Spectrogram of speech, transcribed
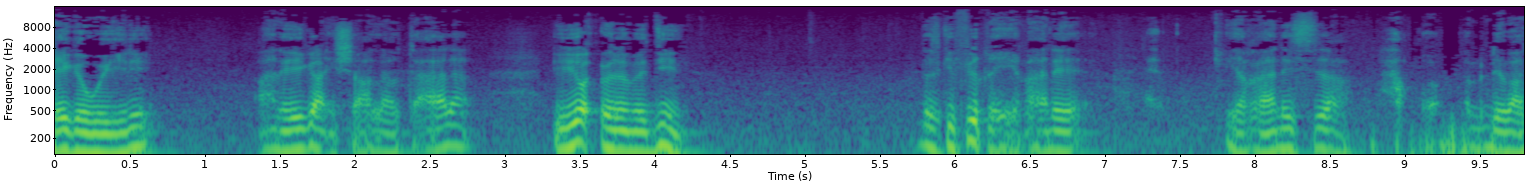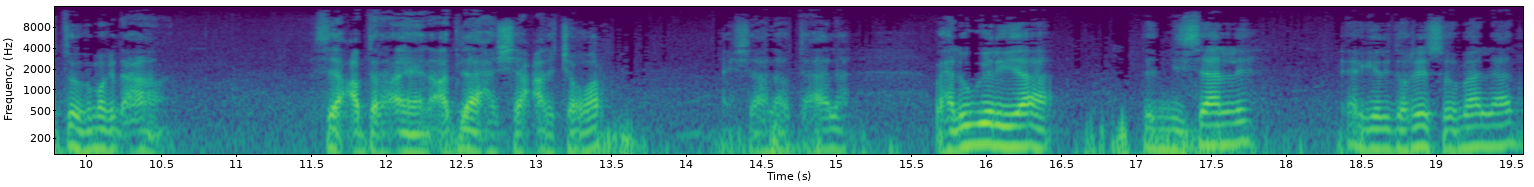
dhega weyne aniga insha allahu tacaala iyo culamadiin. Dadkii fiqiga yaqaanee yaqaanay sida dhibaatooyinka marka dhacaan sida cabdi cabdillahi sheekh cali jawar insha allahu tacaala waxaa lagu geliyaa dad miisaan leh ee geli doon reer somaliland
